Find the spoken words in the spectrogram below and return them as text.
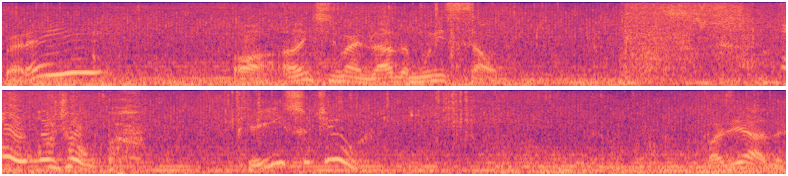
Pera aí. Ó, antes de mais nada, munição. Ô, ô, jogo. Que isso, tio? Rapaziada.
